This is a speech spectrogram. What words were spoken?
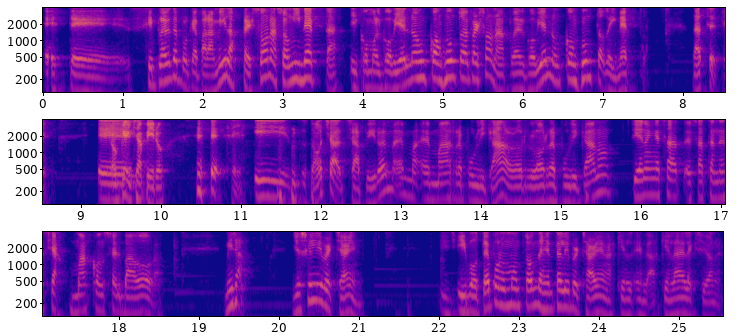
Este, simplemente porque para mí las personas son ineptas y como el gobierno es un conjunto de personas, pues el gobierno es un conjunto de ineptos. That's it. Eh, ok, Chapiro. y no, Shapiro es, más republicano. Los, republicanos tienen esas esa tendencias más conservadoras. Mira, yo soy libertarian y, voté por un montón de gente libertarian aquí en, aquí en las elecciones.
